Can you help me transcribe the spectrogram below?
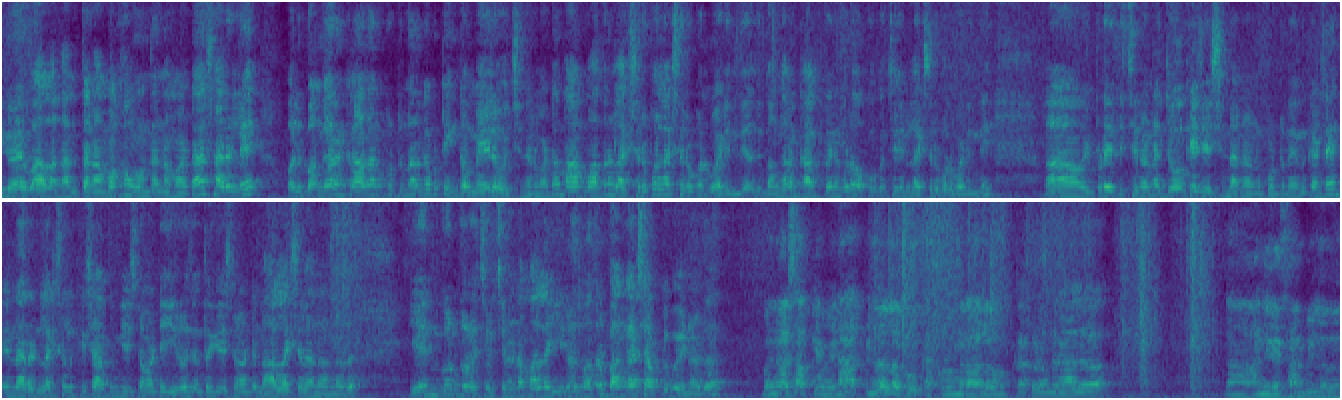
ఇక వాళ్ళకి అంత నమ్మకం ఉందన్నమాట. సరేలే వాళ్ళు బంగారం కాదనుకుంటున్నారు కాబట్టి ఇంకా మేలే వచ్చిందనమాట మాకు మాత్రం లక్ష రూపాయలు లక్ష రూపాయలు పడింది. అది బంగారం కాకపోయినా కూడా ఒక్కొక్క చైన్ లక్ష రూపాయలు పడింది. ఇప్పుడైతే చిన్న జోకే చేసిండు అని అనుకుంటున్నాను ఎందుకంటే నిన్న రెండు లక్షలకి షాపింగ్ చేసినామంటే ఈ రోజు ఎంత చేసినామంటే నాలుగు లక్షలు అని అన్నాడు. ఏం కొనుక్కొని వచ్చి వచ్చినా మళ్ళీ ఈ రోజు మాత్రం బంగారు షాప్కి పోయినాడు. బంగారు షాప్కి పోయినా? పిల్లలకు కక్కడుంగరాలు కక్కడుంగరాలు ఆంజనేయ స్వామి పిల్లలు.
